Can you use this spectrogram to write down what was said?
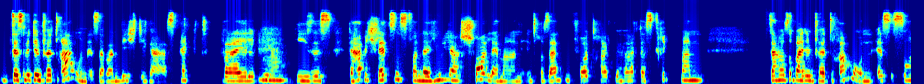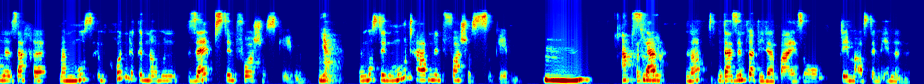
Das mit dem Vertrauen ist aber ein wichtiger Aspekt, weil ja. dieses, da habe ich letztens von der Julia Schorlemmer einen interessanten Vortrag gehört, das kriegt man, sagen wir so, bei dem Vertrauen, es ist so eine Sache, man muss im Grunde genommen selbst den Vorschuss geben. Ja. Man muss den Mut haben, den Vorschuss zu geben. Mhm. Absolut. Und da, ne, da sind wir wieder bei so dem aus dem Innen.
